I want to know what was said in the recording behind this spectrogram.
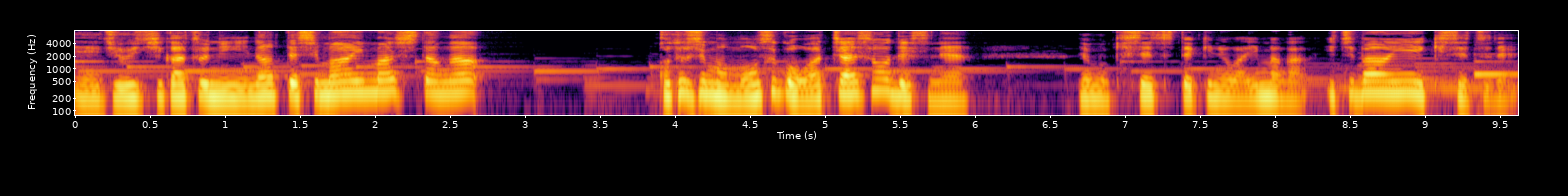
え、11月になってしまいましたが、今年ももうすぐ終わっちゃいそうですね。でも季節的には今が一番いい季節で、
